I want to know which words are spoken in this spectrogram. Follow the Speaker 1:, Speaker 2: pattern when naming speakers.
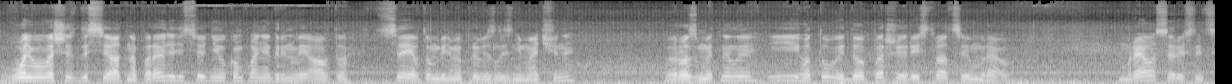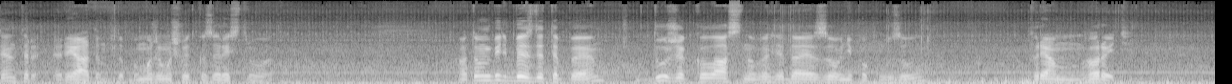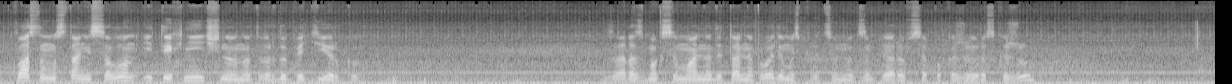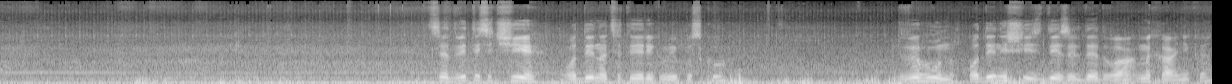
Speaker 1: Volvo V60 на перегляді сьогодні у компанії Greenway Auto. Цей автомобіль ми привезли з Німеччини, розмитнили і готовий до першої реєстрації в МРЕО. МРЕО сервісний центр рядом, допоможемо швидко зареєструвати. Автомобіль без ДТП, дуже класно виглядає зовні по кузову. Прям горить. В класному стані салон і технічно на тверду п'ятірку. Зараз максимально детально пройдемось при цьому екземплярі, все покажу і розкажу. Це 2011 рік випуску. Двигун 1,6 дизель D2, механіка.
